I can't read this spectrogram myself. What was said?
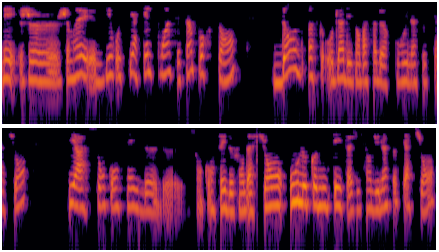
mais j'aimerais dire aussi à quel point c'est important, dans, parce qu'au-delà des ambassadeurs pour une association, qui a son conseil de, de, son conseil de fondation ou le comité s'agissant d'une association,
